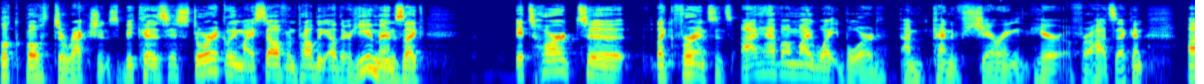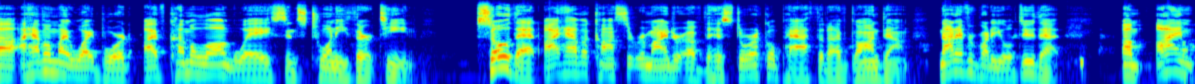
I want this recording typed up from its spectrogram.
look both directions? Because historically, myself and probably other humans like it's hard to like for instance i have on my whiteboard i'm kind of sharing here for a hot second uh, i have on my whiteboard i've come a long way since 2013 so that i have a constant reminder of the historical path that i've gone down. Not everybody will do that. Um, i'm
